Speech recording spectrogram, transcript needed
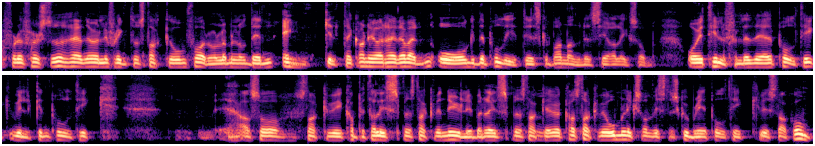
For det første er jeg veldig flink til å snakke om forholdet mellom det den enkelte kan gjøre her i verden, og det politiske på den andre sida. Liksom. Og i tilfelle det er politikk, hvilken politikk? Altså, Snakker vi kapitalisme, snakker vi nyliberalisme? Snakker, hva snakker vi om liksom, hvis det skulle bli politikk vi snakker om?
